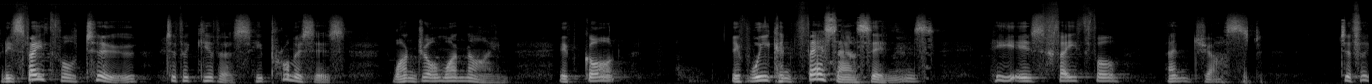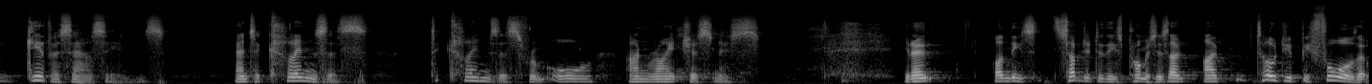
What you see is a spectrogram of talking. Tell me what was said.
And He's faithful too to forgive us. He promises, 1 John 1 9, if God, if we confess our sins, He is faithful and just to forgive us our sins and to cleanse us to cleanse us from all unrighteousness. You know, on the subject of these promises, I, I've told you before that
